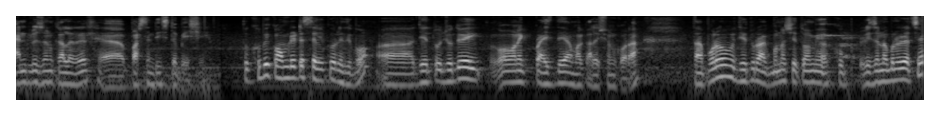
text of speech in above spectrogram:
অ্যান্ড্লুজন কালারের পার্সেন্টেজটা বেশি। তো খুবই কম রেটে সেল করে দিব। যেহেতু যদিও এই অনেক প্রাইস দিয়ে আমার কালেকশন করা। তারপরেও যেহেতু রাখব না, সেহেতু আমি খুব রিজনেবল রয়েছে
